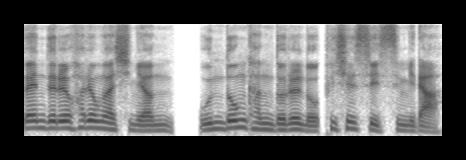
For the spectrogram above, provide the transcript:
밴드를 활용하시면 운동 강도를 높이실 수 있습니다.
